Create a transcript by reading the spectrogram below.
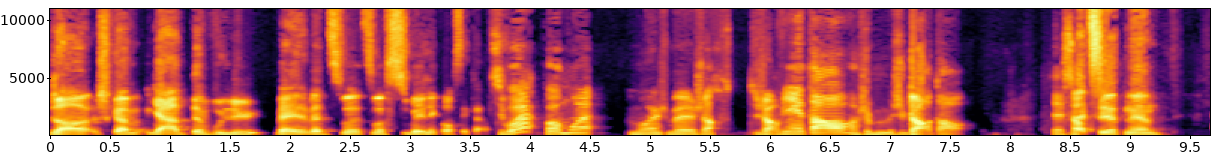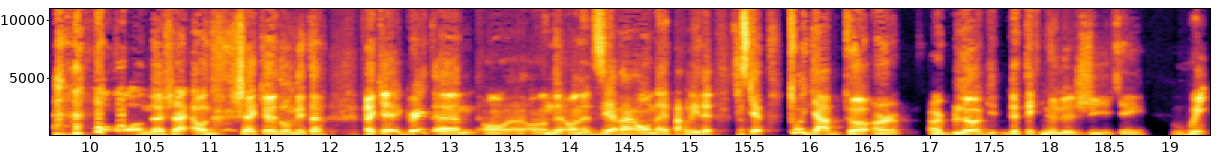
genre, je suis comme, regarde, t'as voulu, ben, ben tu, vas, tu vas subir les conséquences. Tu vois, pas moi. Moi, je me je, je reviens tard, je, je dors tard. C'est ça. That's it, man. on, a cha on, a chacun nos méthodes. Fait que, great, um, on, on, a, on, a, dit avant, on avait parlé de. Parce que toi, Gab, tu as un, un, blog de technologie, OK? Oui,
